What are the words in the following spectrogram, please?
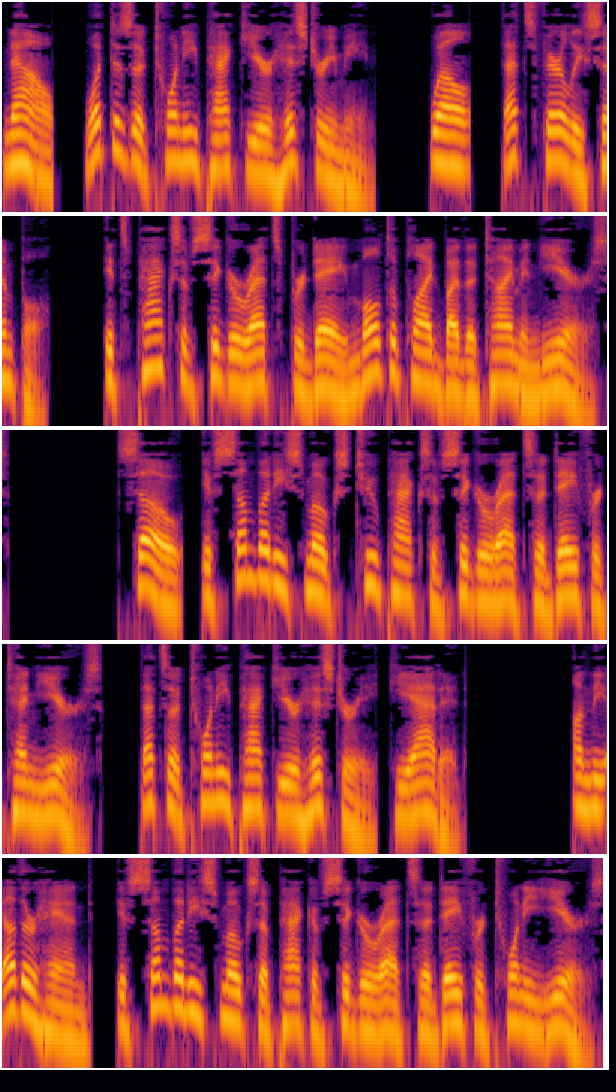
Now, what does a 20-pack year history mean? Well, that's fairly simple. It's packs of cigarettes per day multiplied by the time in years. So, if somebody smokes two packs of cigarettes a day for 10 years, that's a 20-pack year history, he added. On the other hand, if somebody smokes a pack of cigarettes a day for 20 years,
